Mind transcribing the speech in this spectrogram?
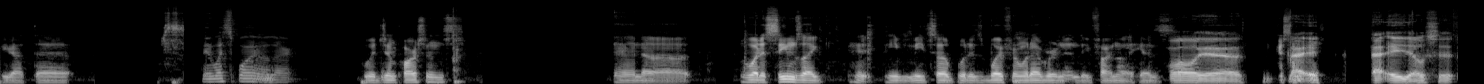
We got that Wait, what spoiler Mm. alert? with Jim Parsons, and uh, what it seems like he, he meets up with his boyfriend, whatever, and then they find out he has Oh yeah. That something. that AO shit.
